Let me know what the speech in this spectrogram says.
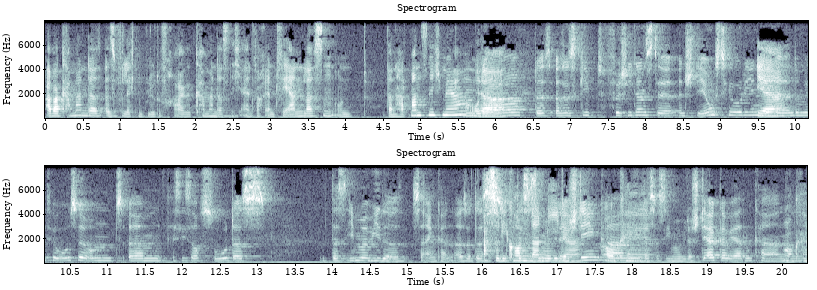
Aber kann man das, also vielleicht eine blöde Frage, kann man das nicht einfach entfernen lassen und dann hat man es nicht mehr? Oder? Ja, das, also es gibt verschiedenste Entstehungstheorien ja. der Endometriose und ähm, es ist auch so, dass das immer wieder sein kann. Also dass, Ach so, die kommen dass dann es immer wieder entstehen kann, okay. dass es immer wieder stärker werden kann okay.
